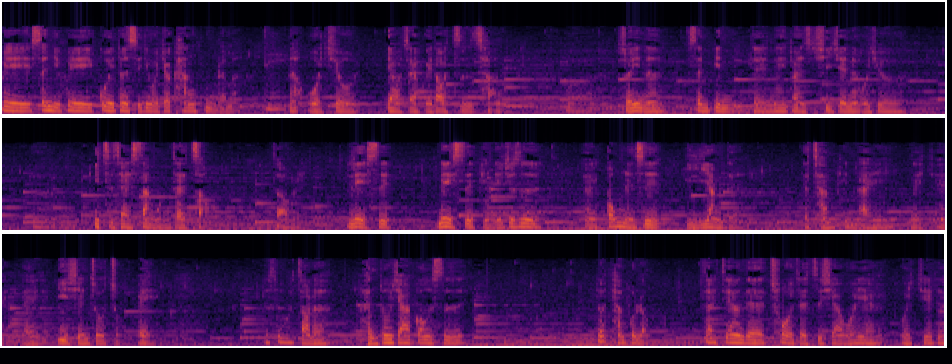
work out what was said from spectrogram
会身体会过一段时间我就康复了嘛。对。那我就要再回到职场，呃，所以呢，生病的那一段期间呢，我就呃一直在上网在找找类似类似品，也就是呃功能是一样的的产品来来来预先做准备。可是我找了很多家公司，都谈不拢。在这样的挫折之下，我也我觉得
